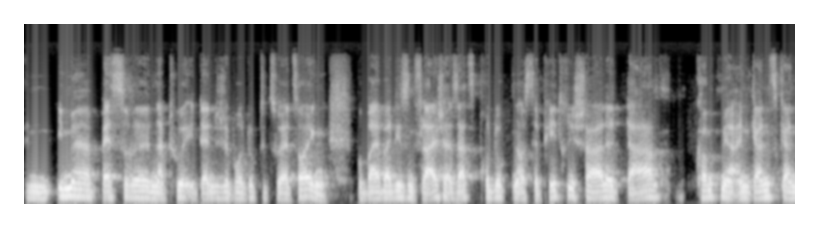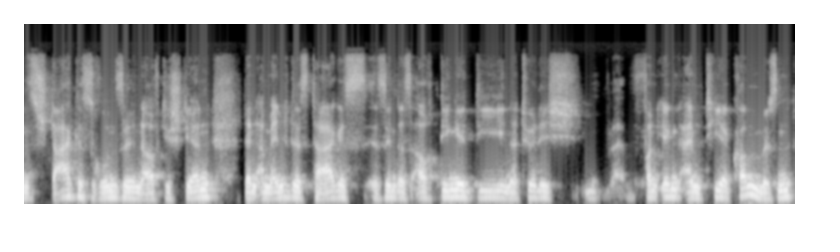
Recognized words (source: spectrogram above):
immer bessere naturidentische Produkte zu erzeugen. Wobei bei diesen Fleischersatzprodukten aus der Petrischale, da kommt mir ein ganz, ganz starkes Runzeln auf die Stirn, denn am Ende des Tages sind das auch Dinge, die natürlich von irgendeinem Tier kommen müssen,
